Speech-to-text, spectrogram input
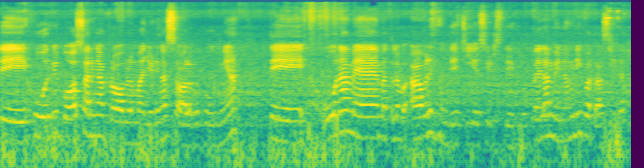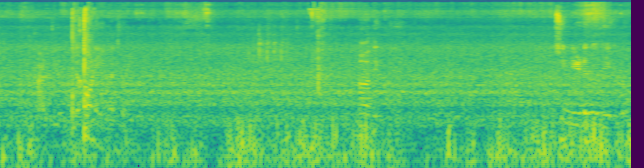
ਤੇ ਹੋਰ ਵੀ ਬਹੁਤ ਸਾਰੀਆਂ ਪ੍ਰੋਬਲਮਾਂ ਜਿਹੜੀਆਂ ਸੋਲਵ ਹੋ ਗਈਆਂ। ਤੇ ਉਹ ਨਾ ਮੈਂ ਮਤਲਬ ਆਹ ਵਾਲੇ ਹੁੰਦੇ ਚੀਆ ਸੀਡਸ ਦੇਖ ਲਓ। ਪਹਿਲਾਂ ਮੈਨੂੰ ਵੀ ਨਹੀਂ ਪਤਾ ਸੀਗਾ ਹਾਂ ਜੀ ਦਿਖਾਉਣੀ ਮੈਂ ਤੁਹਾਨੂੰ ਆਹ ਦੇਖੋ ਤੁਸੀਂ ਨੇੜੇ ਤੋਂ ਦੇਖ ਲਓ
